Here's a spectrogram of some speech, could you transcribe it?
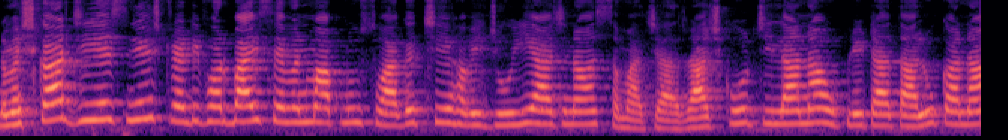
નમસ્કાર, GS news twenty four by સેવનમાં આપનું સ્વાગત છે. હવે જોઈએ આજના સમાચાર. રાજકોટ જિલ્લાના ઉપલેટા તાલુકાના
